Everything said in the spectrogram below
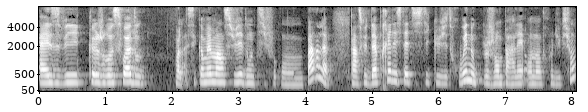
ASV que je reçois, donc voilà, c'est quand même un sujet dont il faut qu'on parle, parce que d'après les statistiques que j'ai trouvées, donc j'en parlais en introduction,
